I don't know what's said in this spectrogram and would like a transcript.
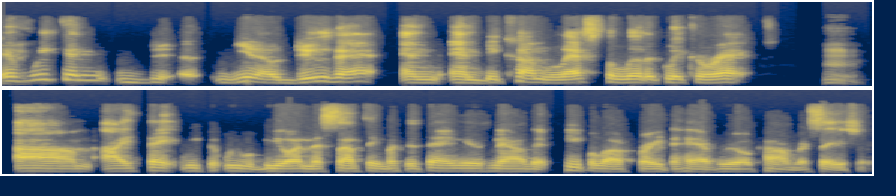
if we can, you know, do that and and become less politically correct, hmm. um, I think we could we will be on to something. But the thing is now that people are afraid to have real conversations.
